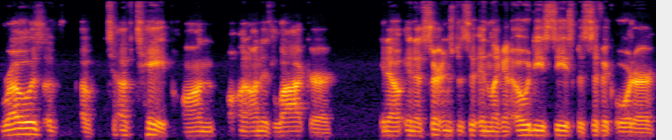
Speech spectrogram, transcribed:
rows of of, of tape on on his locker. You know, in a certain specific in like an ODC specific order.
